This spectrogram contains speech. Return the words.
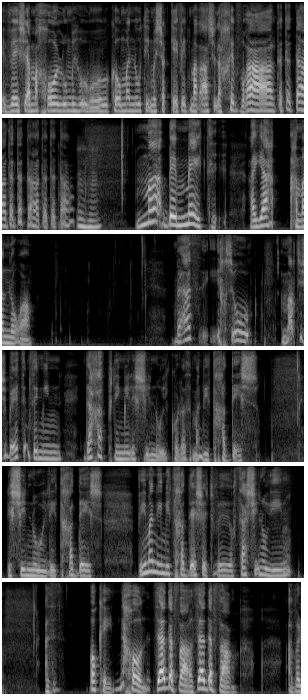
ושהמחול הוא, כאומנות היא משקפת מראה של החברה, טה-טה-טה, טה-טה-טה, טה-טה-טה. מהמם. מה באמת היה המנוע? ואז איכשהו אמרתי שבעצם זה מין דחף פנימי לשינוי כל הזמן, להתחדש. לשינוי, להתחדש. ואם אני מתחדשת ועושה שינויים, אז אוקיי, נכון, זה הדבר, זה הדבר. אבל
